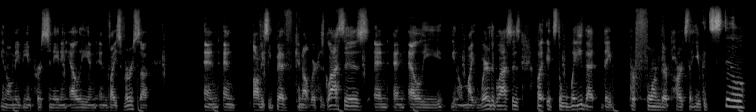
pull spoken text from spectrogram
you know maybe impersonating ellie and and vice versa and and obviously bev cannot wear his glasses and and ellie you know might wear the glasses but it's the way that they perform their parts that you could still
